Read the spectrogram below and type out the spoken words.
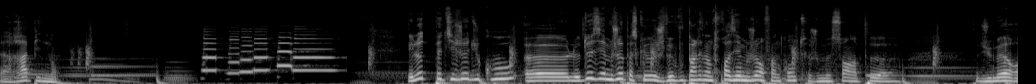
rapidement. Et l'autre petit jeu du coup, le deuxième jeu, parce que je vais vous parler d'un troisième jeu en fin de compte, je me sens un peu d'humeur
